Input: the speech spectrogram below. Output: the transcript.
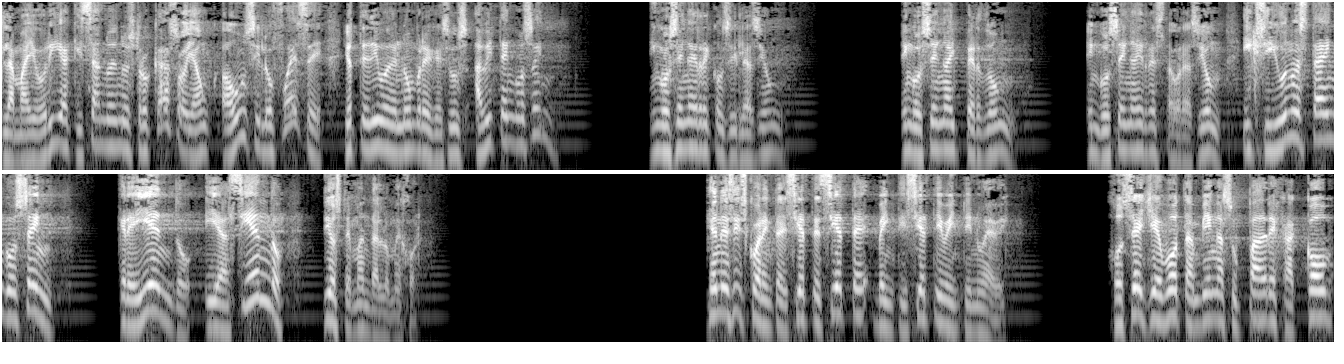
la mayoría quizá no es nuestro caso, y aun, si lo fuese, yo te digo en el nombre de Jesús, habita en Gosén. En Gosén hay reconciliación. En Gosén hay perdón. En Gosén hay restauración. Y si uno está en Gosén creyendo y haciendo, Dios te manda lo mejor. Génesis 47, 7, 27 y 29. José llevó también a su padre Jacob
